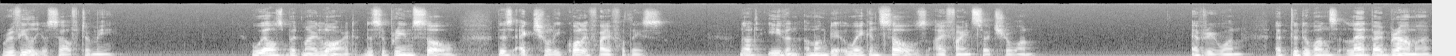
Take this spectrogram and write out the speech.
reveal yourself to me? Who else but my Lord, the Supreme Soul, does actually qualify for this? Not even among the awakened souls I find such a one. Everyone, up to the ones led by Brahma,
